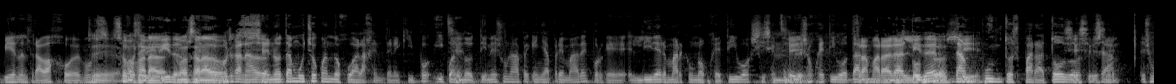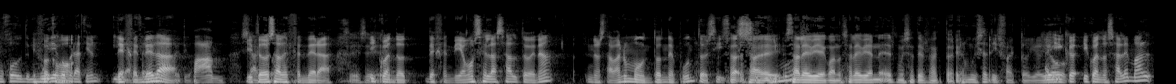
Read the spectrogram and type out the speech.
bien el trabajo, hemos Sí, hemos sobrevivido, ganado, hemos sí, ganado. hemos ganado. Se nota mucho cuando juega la gente en equipo y cuando Sí. tienes una pequeña premade, porque el líder marca un objetivo, si se cumple Sí. ese objetivo, dan, más líder. puntos. dan sí. puntos para todos. Sí, sí, o sea, es un juego de, muy de cooperación. Y de a. ¡pam! Y todos a defender a. Sí, sí. Y cuando defendíamos el asalto en A, nos daban un montón de puntos. Y Sa- sale, sale bien, cuando sale bien es muy satisfactorio. Es muy satisfactorio. Y, Yo, cu- y cuando sale mal,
